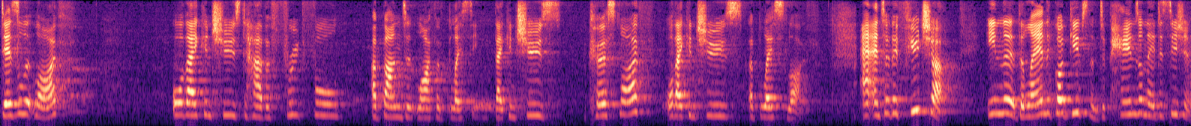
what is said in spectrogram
desolate life, or they can choose to have a fruitful, abundant life of blessing. They can choose a cursed life or they can choose a blessed life. And, so their future in the, the land that God gives them depends on their decision.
